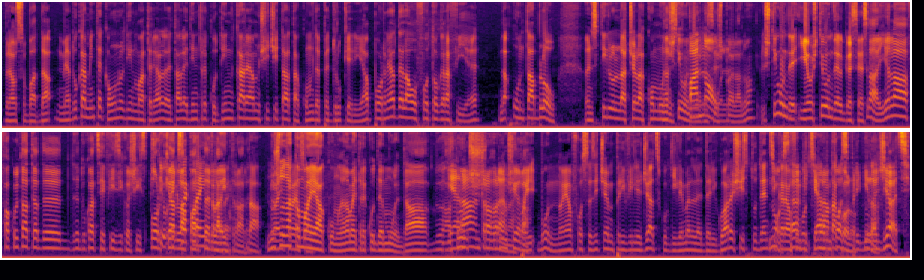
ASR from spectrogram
vreau să bat, dar mi-aduc aminte că unul din materialele tale din trecut, din care am și citat acum de pe drucheria, pornea de la o fotografie, da, un tablou, în stilul acela comunist. Dar știu unde îl Panoul. găsești pe ăla, nu? Știu unde, eu știu unde îl găsesc. Da, e la Facultatea de Educație Fizică și Sport, Știu, chiar exact la la parter la intrare. intrare. Da, nu la știu dacă intrare mai e acum, n-a mai trecut de mult, dar Era atunci, într-o vreme. atunci era. Păi bun, noi am fost să zicem privilegiați cu ghilimele de rigoare și studenții nu, care au stai, făcut chiar sport am fost acolo. privilegiați.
